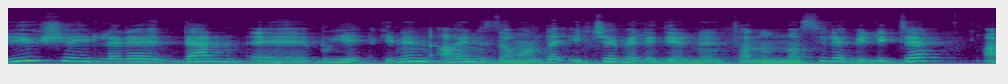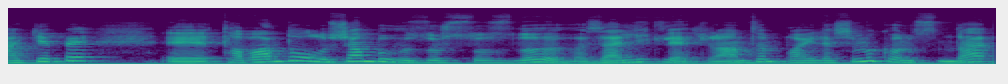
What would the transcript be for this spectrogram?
büyük şehirlerden e, bu yetkinin aynı zamanda ilçe belediyelerinin tanınmasıyla birlikte AKP e, tabanda oluşan bu huzursuzluğu özellikle rantın paylaşımı konusunda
